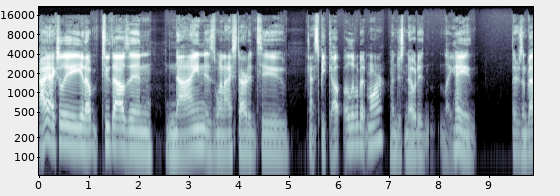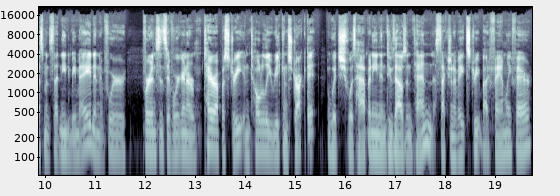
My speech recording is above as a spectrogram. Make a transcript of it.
I actually, you know, 2009 is when I started to kind of speak up a little bit more and just noted like, hey, there's investments that need to be made, and if we're for instance, if we're going to tear up a street and totally reconstruct it, which was happening in 2010, a section of 8th Street by Family Fair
